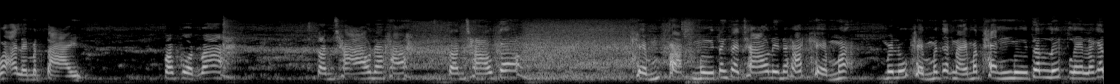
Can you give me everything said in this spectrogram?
ว่าอะไรมันตาย ปรากฏว่า ตอนเช้านะคะ ตอนเช้าก็ เข็มปักมือตั้งแต่เช้าเลยนะคะ เข็มอะไม่รู้เข็มมาจากไหนมาแทงมือจะลึกเลยแล้วก็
